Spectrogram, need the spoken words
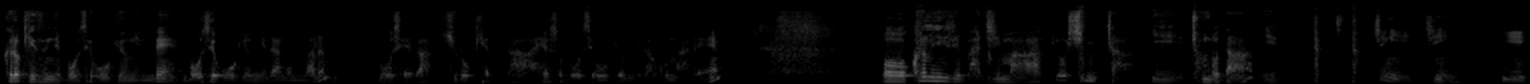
그렇게 해서 이제 모세 오경인데 모세 오경이라는 말은 모세가 기록했다 해서 모세 오경이라고 말해. 어, 그러면 이제 마지막 요 심자 이 전부 다 이 특징이 있지. 이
